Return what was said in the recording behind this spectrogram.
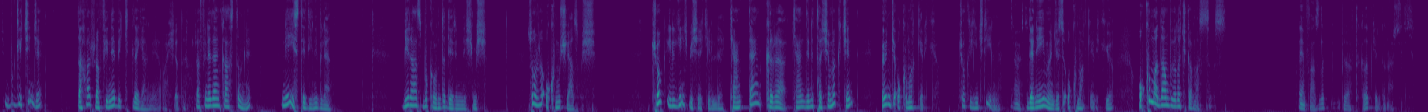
Şimdi bu geçince daha rafine bir kitle gelmeye başladı. Rafineden kastım ne? Ne istediğini bilen. Biraz bu konuda derinleşmiş. Sonra okumuş yazmış. Çok ilginç bir şekilde kentten kıra kendini taşımak için önce okumak gerekiyor. Çok ilginç değil mi? Evet. Deneyim öncesi okumak gerekiyor. Okumadan bu yola çıkamazsınız. En fazla bir hafta kalıp geri dönersiniz.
